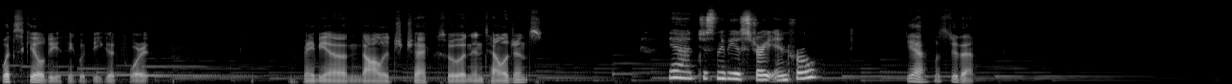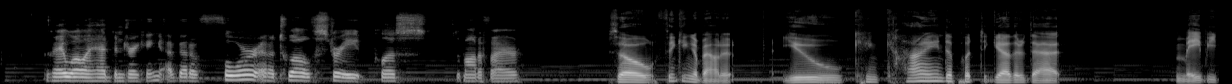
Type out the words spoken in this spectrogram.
what skill do you think would be good for it? Maybe a knowledge check, so an intelligence? Yeah, just maybe a straight int roll? Yeah, let's do that. Okay, well, I had been drinking. I've got a 4 and a 12 straight, plus the modifier. So, thinking about it, you can kind of put together that maybe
